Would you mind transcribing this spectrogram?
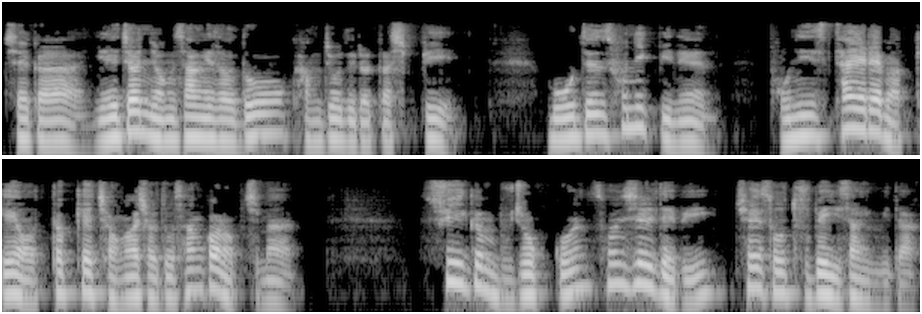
제가 예전 영상에서도 강조드렸다시피 모든 손익비는 본인 스타일에 맞게 어떻게 정하셔도 상관없지만 수익은 무조건 손실 대비 최소 2배 이상입니다.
